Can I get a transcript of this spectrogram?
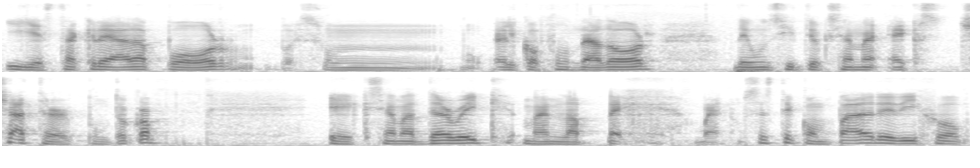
y está creada por pues un, el cofundador de un sitio que se llama xchatter.com eh, que se llama Derek Manlapeg. Bueno, pues este compadre dijo,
